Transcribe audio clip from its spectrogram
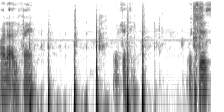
على 2030 which is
